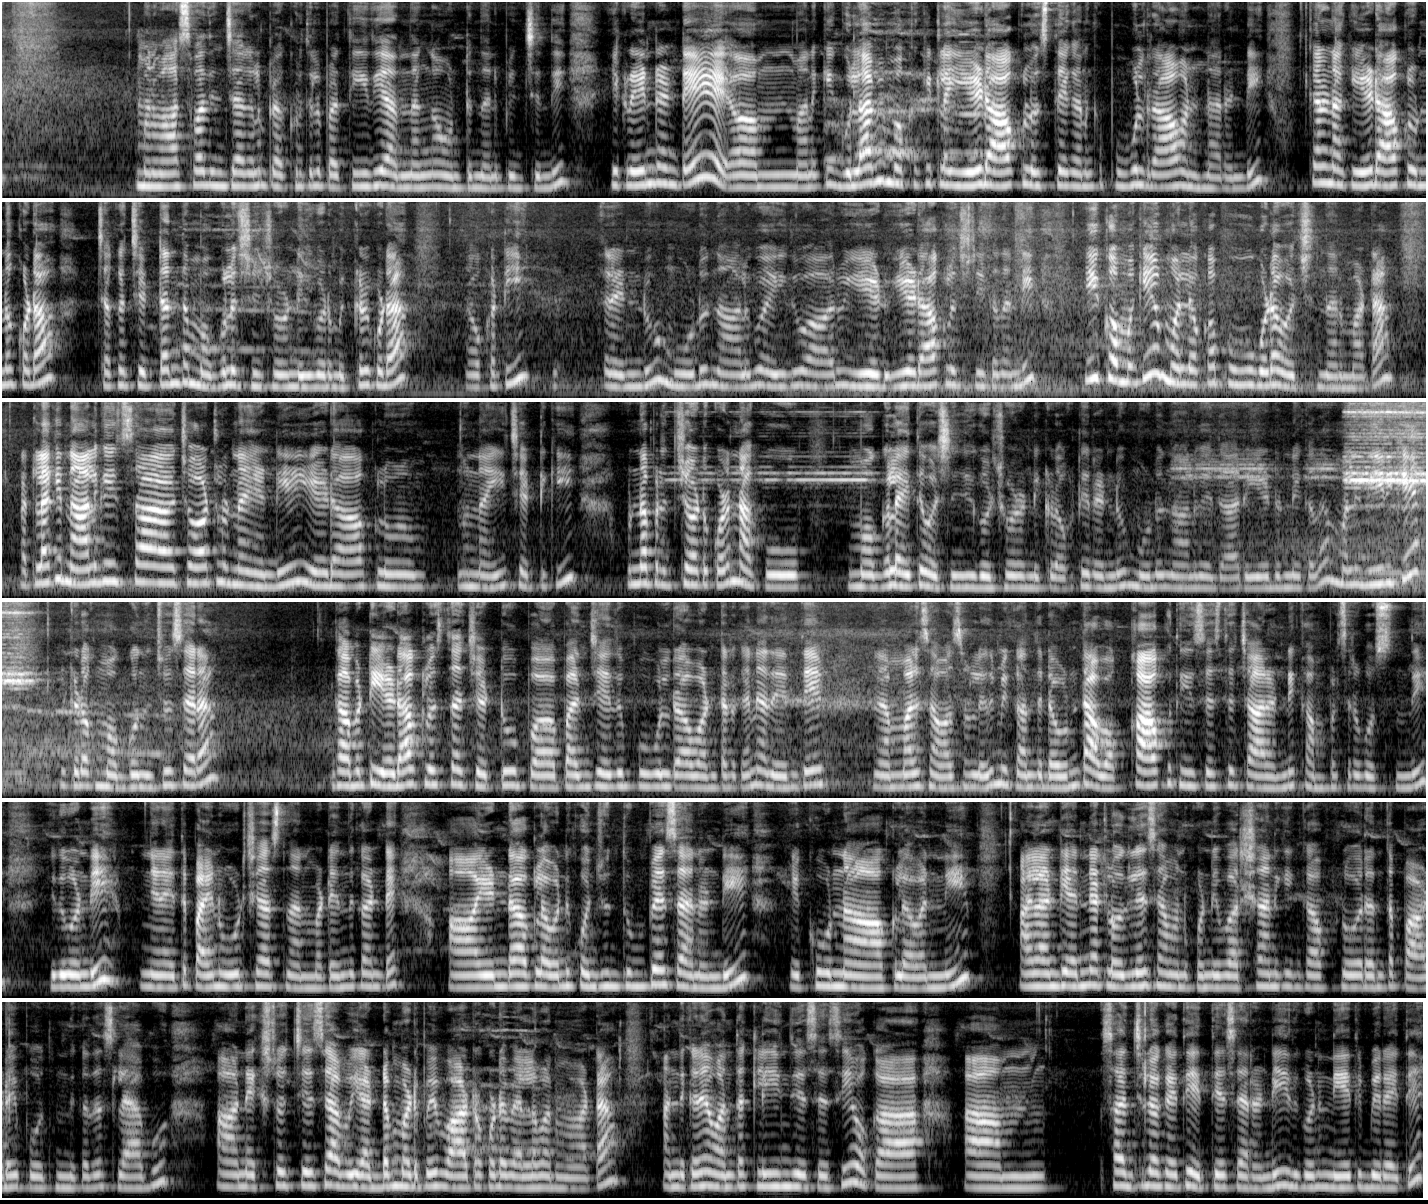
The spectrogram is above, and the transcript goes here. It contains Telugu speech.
మనం ఆస్వాదించగలం ప్రకృతిలో ప్రతిదీ అందంగా ఉంటుంది అనిపించింది ఇక్కడ ఏంటంటే మనకి గులాబీ మొక్కకి ఇట్లా ఏడు ఆకులు వస్తే కనుక పువ్వులు రావంటున్నారండి. కానీ నాకు ఏడు ఆకులు ఉన్నా కూడా చక్క చెట్టంతా మొగ్గలు వచ్చినాయి చూడండి. ఇది కూడా ఇక్కడ కూడా ఒకటి రెండు మూడు నాలుగు ఐదు ఆరు ఏడు. ఏడు ఆకులు వచ్చినాయి కదండి. ఈ కొమ్మకి మళ్ళీ ఒక పువ్వు కూడా వచ్చిందనమాట. అట్లాగే నాలుగైదు సా చోట్లు ఉన్నాయండి. ఏడు ఆకులు ఉన్నాయి చెట్టుకి. ఉన్న ప్రతి చోట కూడా నాకు మొగ్గలు అయితే వచ్చింది ఇది చూడండి ఇక్కడ ఒకటి రెండు మూడు నాలుగు ఐదు ఆరు ఏడు ఉన్నాయి కదా. మళ్ళీ దీనికే ఇక్కడ ఒక మొగ్గ ఉంది. చూసారా? కాబట్టి ఏడాకులు వస్తే ఆ చెట్టు ప పనిచేయదు పువ్వులు రావు అంటారు కానీ అదైతే నమ్మాల్సిన అవసరం లేదు. మీకు అంత డౌట్ ఉంటే ఆ ఒక్క ఆకు తీసేస్తే చాలండి కంపల్సరీగా వస్తుంది. ఇదిగోండి నేనైతే పైన ఊడ్చేస్తున్నాను అనమాట ఎందుకంటే ఆ ఎండాకులు అవన్నీ కొంచెం తుంపేశానండి ఎక్కువ ఉన్న ఆకులు అవన్నీ. అలాంటివన్నీ అట్లా వదిలేసామనుకోండి వర్షానికి ఇంకా ఫ్లోర్ అంతా పాడైపోతుంది కదా స్లాబ్. నెక్స్ట్ వచ్చేసి అవి అడ్డం పడిపోయి వాటర్ కూడా వెళ్ళమన్నమాట. అందుకని అవంతా క్లీన్ చేసేసి ఒక సంచిలోకి అయితే ఎత్తేసారండి. ఇది కూడా నేతి బీర అయితే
